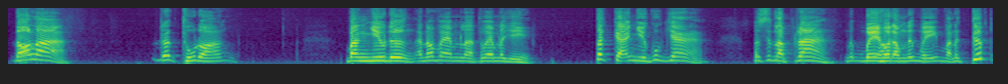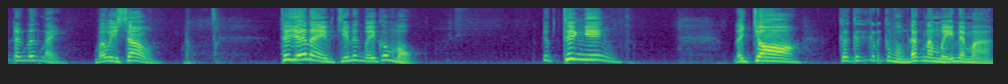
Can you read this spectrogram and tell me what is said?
Đó là rất thủ đoạn. Bằng nhiều đường, anh nói với em là tụi em là gì? Tất cả nhiều quốc gia nó sẽ lập ra, nó bề hội đồng nước Mỹ và nó cướp đất nước này. Bởi vì sao? Thế giới này chỉ nước Mỹ có một. Cái thiên nhiên để cho cái, cái, cái, cái vùng đất Nam Mỹ này mà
